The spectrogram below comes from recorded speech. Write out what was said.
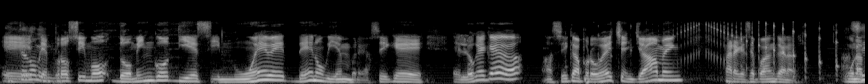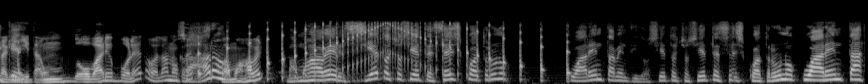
Este eh, Este, próximo domingo 19 de noviembre. Así que es lo que queda. Así que aprovechen, llamen para que se puedan ganar una Así que- taquillita un- o varios boletos, ¿verdad? No sé. Claro. Vamos a ver. Vamos a ver, 787-641-4022.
